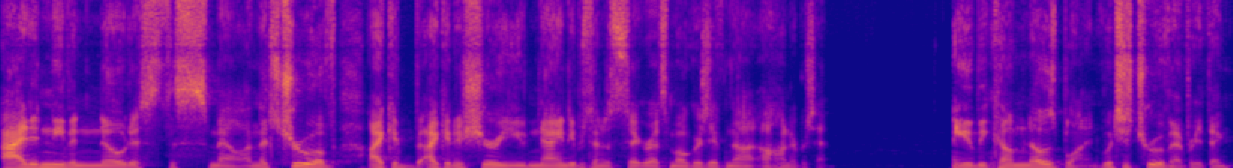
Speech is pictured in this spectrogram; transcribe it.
I didn't even notice the smell. And that's true of I could I can assure you 90% of cigarette smokers, if not 100% you become nose blind, which is true of everything.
